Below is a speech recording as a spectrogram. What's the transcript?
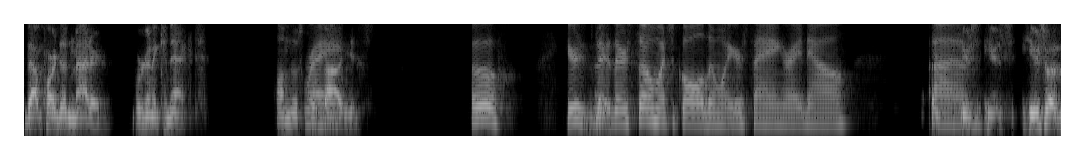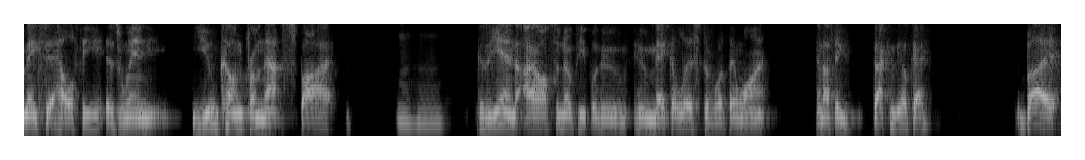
that part doesn't matter. We're going to connect on those core right. values. Oh, you're there, there's so much gold in what you're saying right now. Um, here's here's here's what makes it healthy is when you come from that spot. Because again, I also know people who who make a list of what they want, and I think that can be okay. But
